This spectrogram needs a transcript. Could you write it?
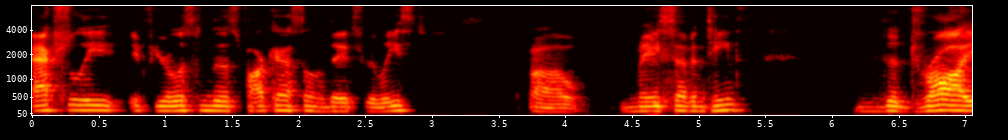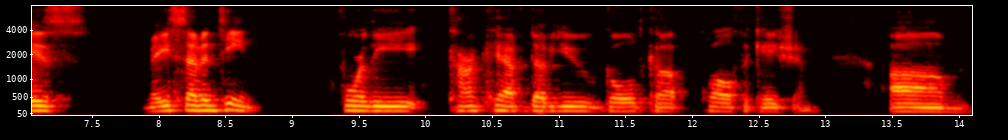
actually, if you're listening to this podcast on the day it's released, uh, May 17th, the draw is May 17th for the CONCACAF W Gold Cup qualification. Um,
